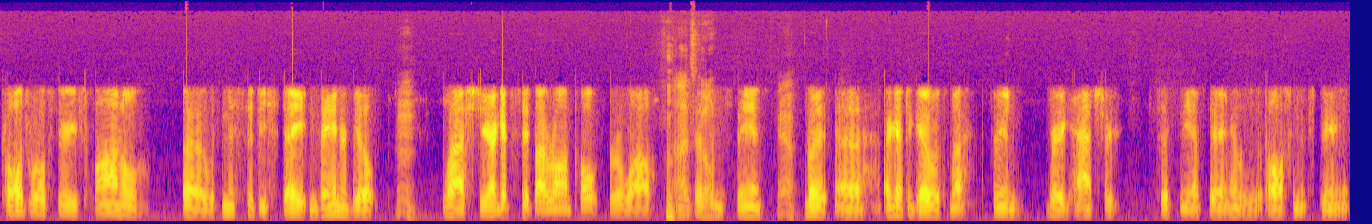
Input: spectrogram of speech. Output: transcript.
College World Series final uh, with Mississippi State and Vanderbilt. Hmm last year. I got to sit by Ron Polk for a while. Oh, was up cool. in the stands. Yeah. But uh, I got to go with my friend Greg Hatcher. Took me up there, and it was an awesome experience.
